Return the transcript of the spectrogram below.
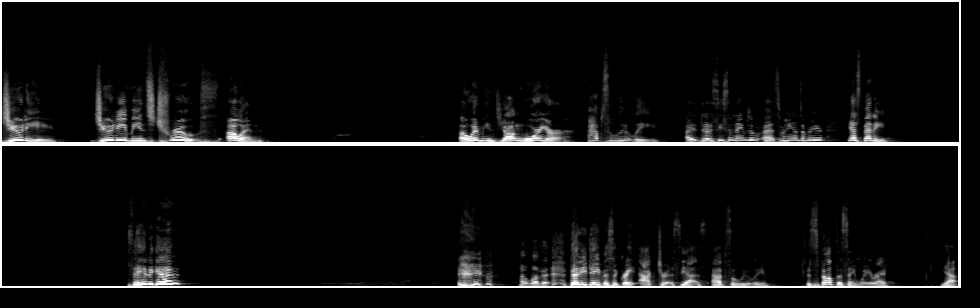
Judy. Judy means truth. Owen. Owen means young warrior. Absolutely. I, did I see some names, uh, some hands over here? Yes, Bette. Say it again. I love it. Bette Davis, a great actress. Yes, absolutely. It's spelled the same way, right? Yeah.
